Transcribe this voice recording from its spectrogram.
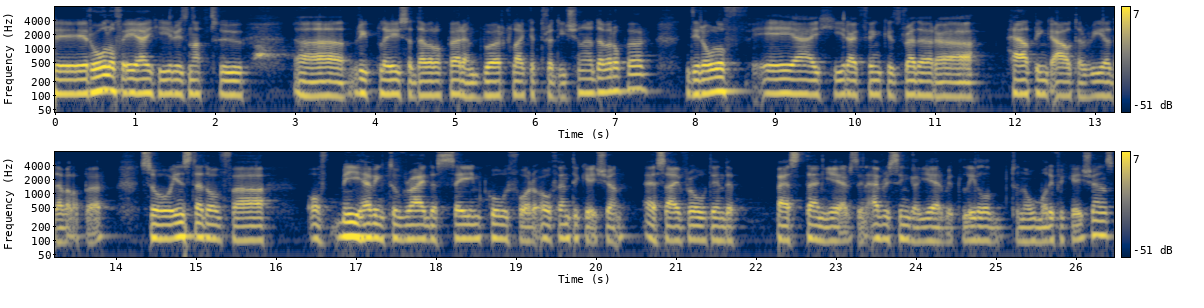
the role of ai here is not to uh, replace a developer and work like a traditional developer. The role of AI here, I think, is rather uh, helping out a real developer. So instead of uh, of me having to write the same code for authentication as I wrote in the past 10 years in every single year with little to no modifications,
